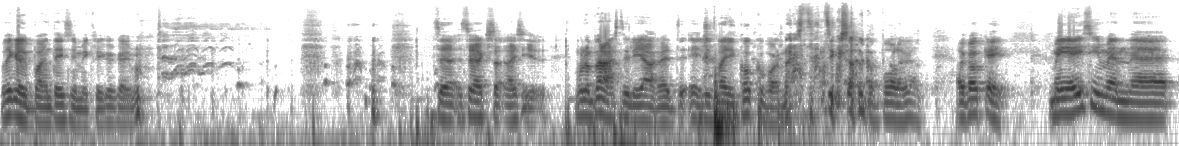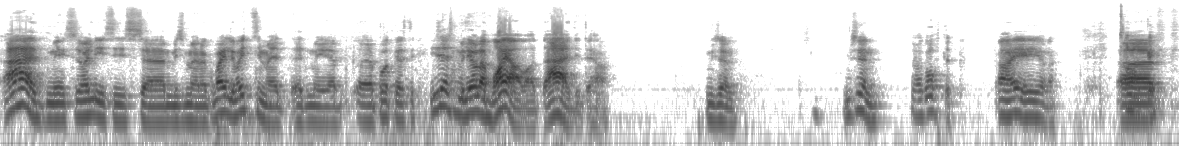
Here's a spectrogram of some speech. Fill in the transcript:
ma tegelikult panen teise mikriga käima. see, see oleks asi, mul on pärast ülihea need eelisvalid kokku panna, sest et üks algab poole pealt. aga okei okay., meie esimene ad, mis oli siis, mis me nagu välja võtsime, et, et meie äh, podcast'i, iseenesest meil ei ole vaja vaata ad'i teha. mis see on? mis see on? väga ohtlik. aa, ei, ei ole Aa, uh,.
